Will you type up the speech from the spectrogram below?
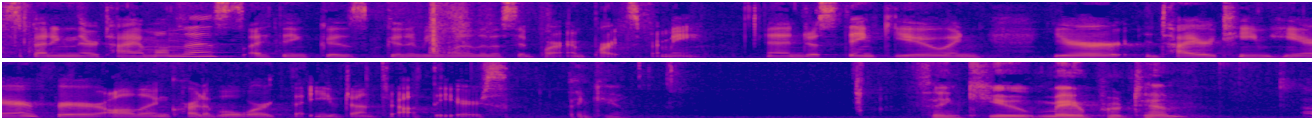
spending their time on this, I think is going to be one of the most important parts for me. And just thank you and your entire team here for all the incredible work that you've done throughout the years. Thank you. Thank you. Mayor Pro Tem? Oh.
